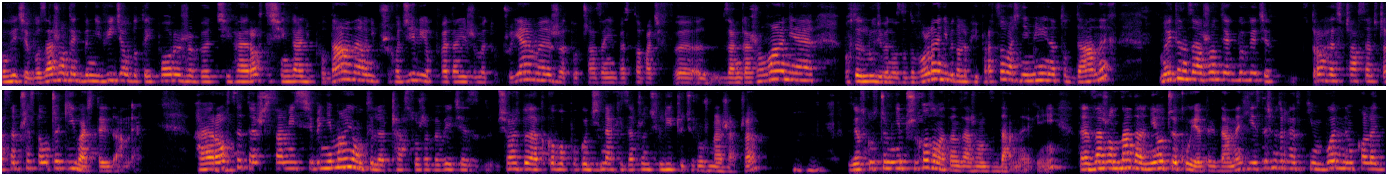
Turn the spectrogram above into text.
Bo wiecie, bo zarząd jakby nie widział do tej pory, żeby ci HR-owcy sięgali po dane, oni przychodzili, opowiadali, że my tu czujemy, że tu trzeba zainwestować w, e, w zaangażowanie, bo wtedy ludzie będą zadowoleni, będą lepiej pracować, nie mieli na to danych. No i ten zarząd jakby wiecie, trochę z czasem, z czasem przestał oczekiwać tych danych. HR-owcy też sami z siebie nie mają tyle czasu, żeby wiecie, siąść dodatkowo po godzinach i zacząć liczyć różne rzeczy. Mhm. W związku z czym nie przychodzą na ten zarząd z danych i ten zarząd nadal nie oczekuje tych danych i jesteśmy trochę takim błędnym kole,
